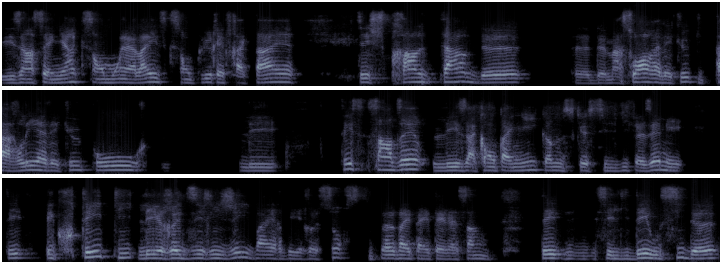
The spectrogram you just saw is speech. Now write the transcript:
les, enseignants qui sont moins à l'aise, qui sont plus réfractaires. Je prends le temps de, euh, de m'asseoir avec eux puis de parler avec eux pour les, sans dire les accompagner comme ce que Sylvie faisait, mais écouter puis les rediriger vers des ressources qui peuvent être intéressantes. C'est l'idée aussi de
